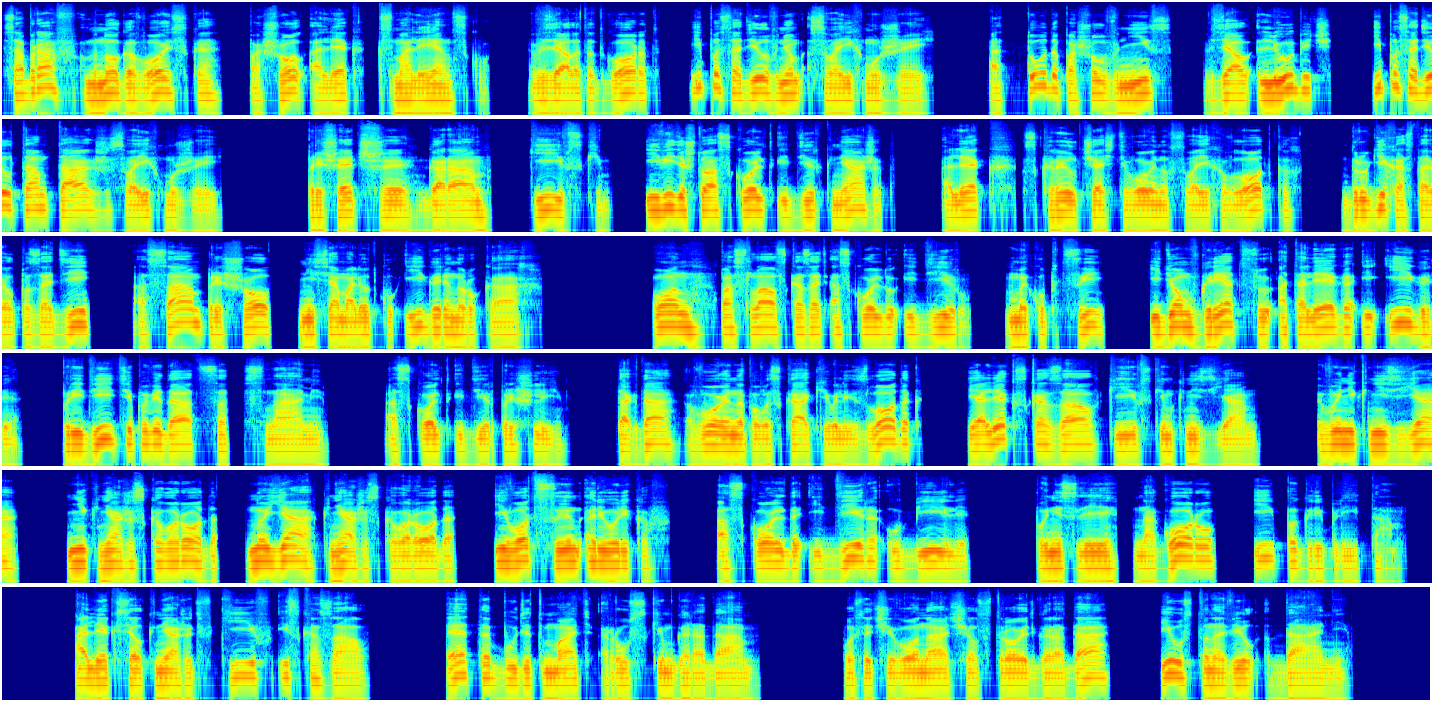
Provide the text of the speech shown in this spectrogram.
Собрав много войска, пошел Олег к Смоленску, взял этот город и посадил в нем своих мужей. Оттуда пошел вниз, взял Любич и посадил там также своих мужей пришедшие горам киевским, и, видя, что Аскольд и Дир княжет, Олег скрыл часть воинов своих в лодках, других оставил позади, а сам пришел, неся малютку Игоря на руках. Он послал сказать Аскольду и Диру, «Мы купцы, идем в Грецию от Олега и Игоря, придите повидаться с нами». Аскольд и Дир пришли. Тогда воины повыскакивали из лодок, и Олег сказал киевским князьям, вы не князья, не княжеского рода, но я княжеского рода, и вот сын Рюриков. Аскольда и Дира убили, понесли на гору и погребли там. Олег сел княжить в Киев и сказал, «Это будет мать русским городам», после чего начал строить города и установил дани.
